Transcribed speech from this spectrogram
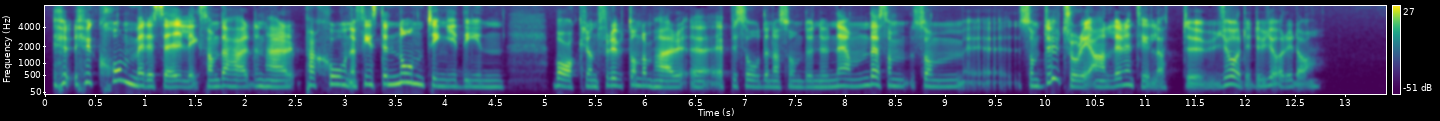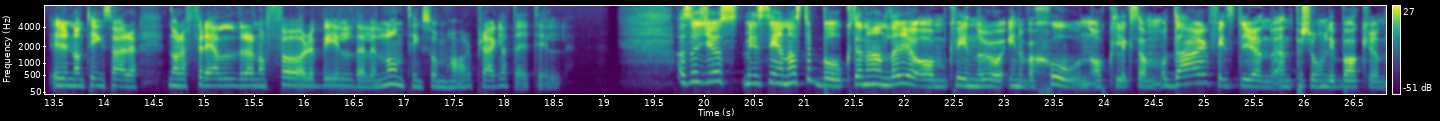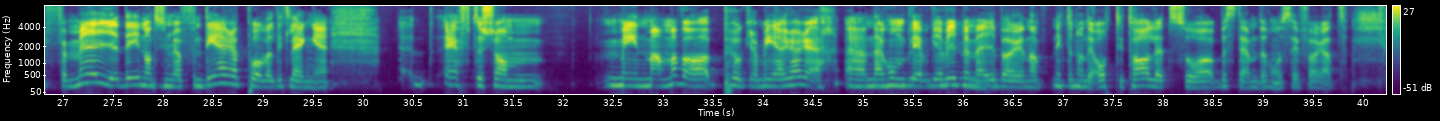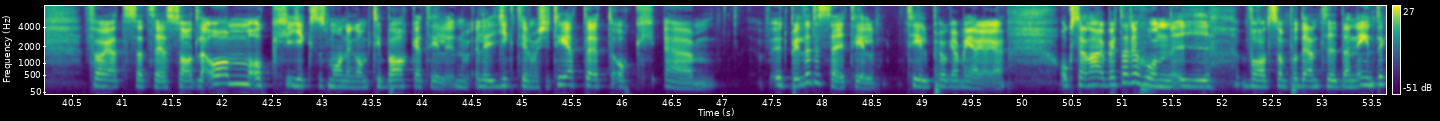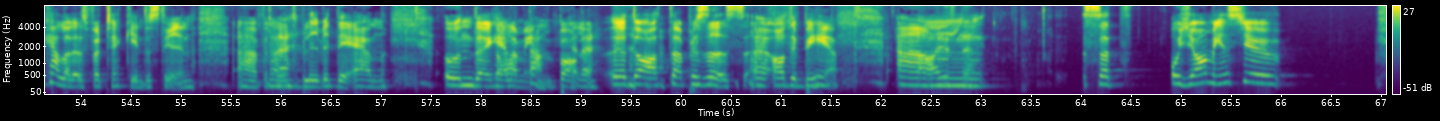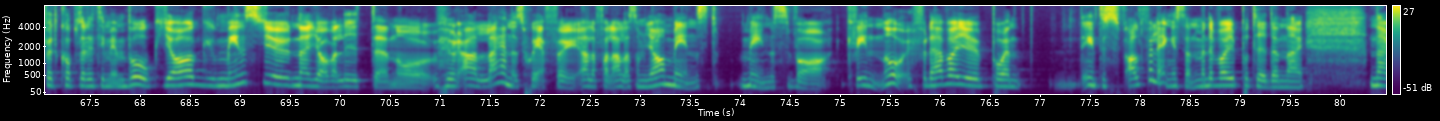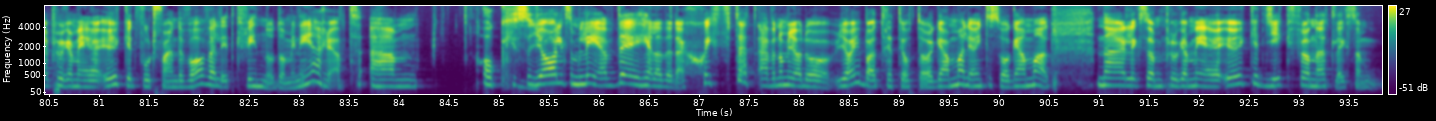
Hur, hur kommer det sig, liksom, det här, den här passionen? Finns det någonting i din bakgrund, förutom de här eh, episoderna som du nu nämnde, som, som, eh, som du tror är anledningen till att du gör det du gör idag? Är det någonting så här, några föräldrar, någon förebild eller någonting som har präglat dig till? Alltså just min senaste bok, den handlar ju om kvinnor och innovation. Och, liksom, och där finns det ju en, en personlig bakgrund för mig. Det är något som jag har funderat på väldigt länge. Eh, eftersom min mamma var programmerare. Eh, när hon blev gravid med mig i början av 1980-talet så bestämde hon sig för att för att så att säga sadla om och gick så småningom tillbaka till, eller gick till universitetet och eh, utbildade sig till till programmerare. Och sen arbetade hon i vad som på den tiden inte kallades för techindustrin. Uh, för det hade inte blivit det än. Under data, hela min... Ba- eller? Uh, data, precis. Uh, ADB. Um, ja, just det. Ehm, så att, och jag minns ju för att koppla det till min bok. Jag minns ju när jag var liten och hur alla hennes chefer, i alla fall alla som jag minns, minns var kvinnor. För det här var ju på en inte allt för länge sedan, men det var ju på tiden när, när programmeraryrket fortfarande var väldigt kvinnodominerat. Um, och så jag liksom levde hela det där skiftet, även om jag då, jag är bara 38 år gammal, jag är inte så gammal. När liksom programmeraryrket gick från att liksom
